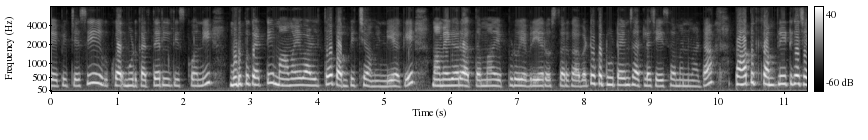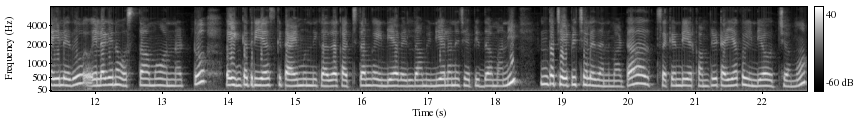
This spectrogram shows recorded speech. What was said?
చేపించేసి మూడు కత్తెరలు తీసుకొని ముడుపు కట్టి మామయ్య వాళ్ళతో పంపించాము ఇండియాకి. మామయ్య గారు అత్తమ్మ ఎప్పుడు ఎవ్రీ ఇయర్ వస్తారు కాబట్టి ఒక టూ టైమ్స్ అట్లా చేసామన్నమాట పాపకి కంప్లీట్గా చేయలేదు. ఎలాగైనా వస్తాము అన్నట్టు ఇంకా త్రీ ఇయర్స్కి టైం ఉంది కదా. ఖచ్చితంగా ఇండియా వెళ్దాం ఇండియాలోనే చేపిద్దామని ఇంకా చేపించలేదన్నమాట. సెకండ్ ఇయర్ కంప్లీట్ అయ్యాక ఇండియా వచ్చాము.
